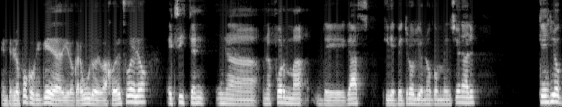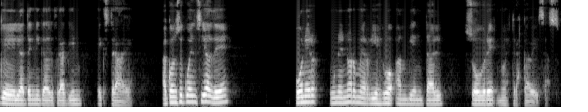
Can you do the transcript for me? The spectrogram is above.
entre lo poco que queda de hidrocarburo debajo del suelo, existen una, una forma de gas y de petróleo no convencional, que es lo que la técnica del fracking extrae, a consecuencia de poner un enorme riesgo ambiental sobre nuestras cabezas.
